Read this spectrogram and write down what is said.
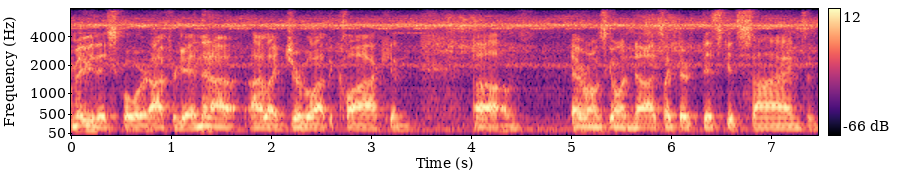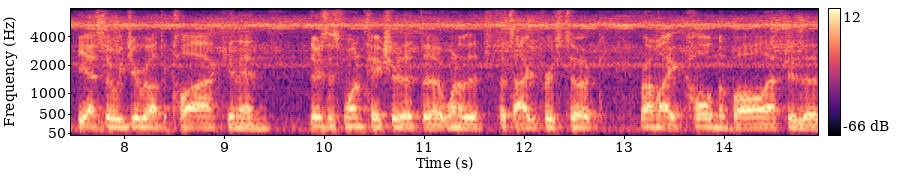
or maybe they score. I forget. And then I, I like dribble out the clock, and um, everyone's going nuts. Like there's biscuit signs. And, yeah, so we dribble out the clock, and then there's this one picture that the one of the photographers took where I'm like holding the ball after the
